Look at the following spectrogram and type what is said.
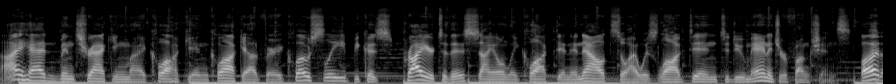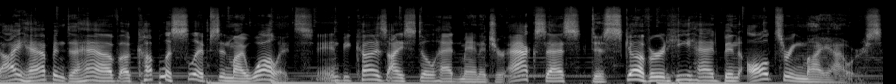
I hadn't been tracking my clock in, clock out very closely because prior to this, I only clocked in and out so I was logged in to do manager functions. But I happened to have a couple of slips in my wallet, and because I still had manager access, discovered he had been altering my hours,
